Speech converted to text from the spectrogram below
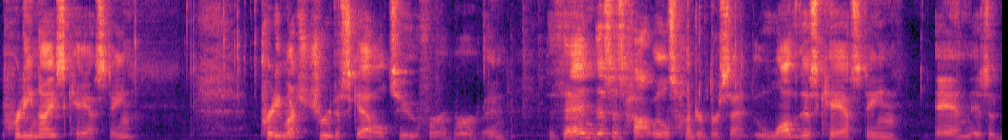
pretty nice casting. Pretty much true to scale, too, for a bourbon. Then, this is Hot Wheels 100%. Love this casting, and it's a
